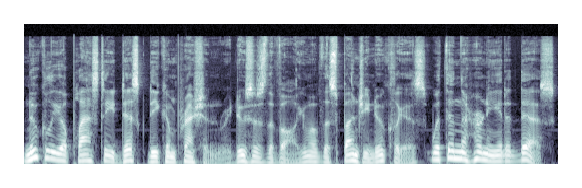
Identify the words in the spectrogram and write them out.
Nucleoplasty disc decompression reduces the volume of the spongy nucleus within the herniated disc.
